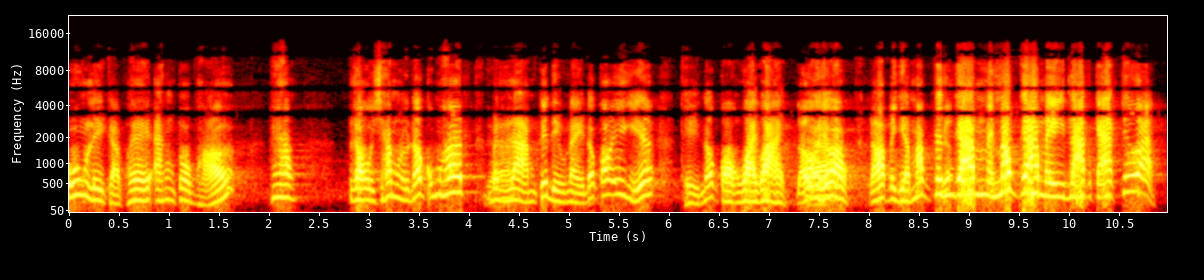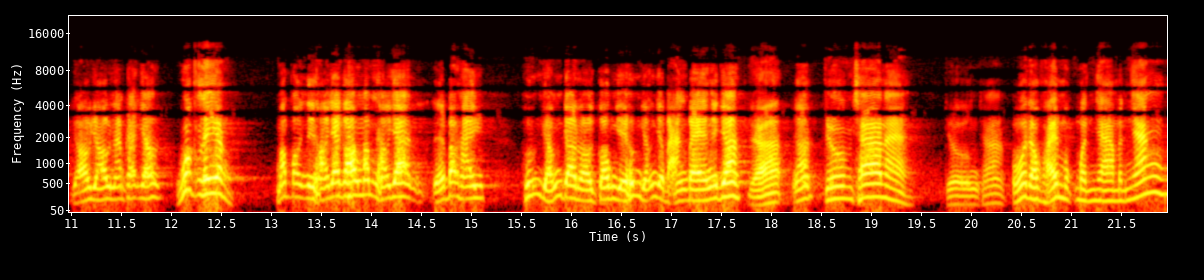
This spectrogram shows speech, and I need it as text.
uống ly cà phê ăn tô phở thấy không? Rồi xong rồi nó cũng hết. Mình làm cái điều này nó có ý nghĩa thì nó còn hoài hoài. Đúng rồi. hiểu không? Đó bây giờ móc tin ra mày móc ra mày nạp cạc chưa? Giờ giờ nam cắt giờ quất liền. Móc điện thoại ra con móc điện thoại ra để bác hay hướng dẫn cho rồi con về hướng dẫn cho bạn bè nghe chưa dạ. Đó. trường sa nè. Trường xa ủa đâu phải một mình nhà mình nhắn.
